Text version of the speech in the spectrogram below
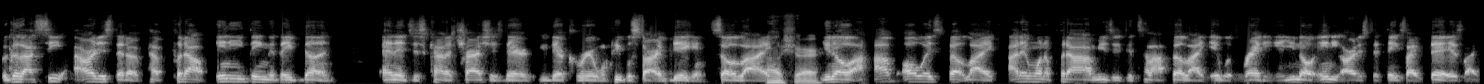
because I see artists that have, have put out anything that they've done and it just kind of trashes their their career when people start digging. So like oh sure. you know, I, I've always felt like I didn't want to put out music until I felt like it was ready. And you know, any artist that thinks like that is like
